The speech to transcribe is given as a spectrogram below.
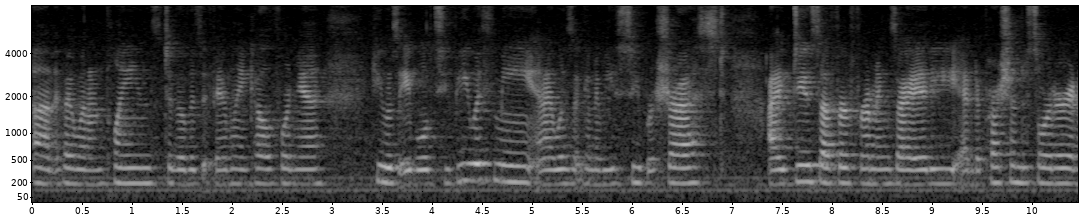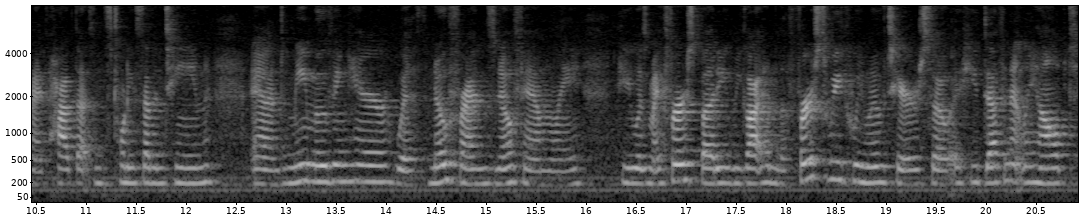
um, if I went on planes to go visit family in California, he was able to be with me and I wasn't going to be super stressed. I do suffer from anxiety and depression disorder and I've had that since 2017 and me moving here with no friends, no family, he was my first buddy. We got him the first week we moved here so he definitely helped.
